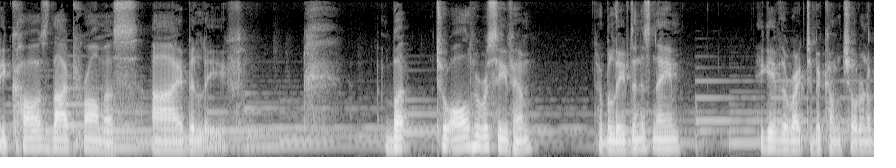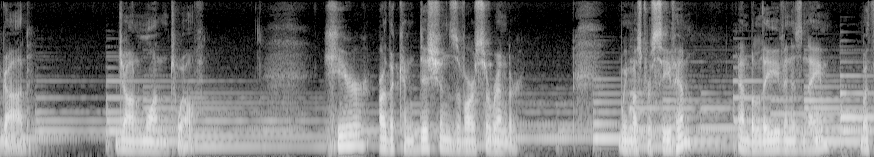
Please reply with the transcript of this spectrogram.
Because thy promise I believe. But to all who receive him, who believed in his name, he gave the right to become children of God. John 1 12. Here are the conditions of our surrender. We must receive him and believe in his name with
